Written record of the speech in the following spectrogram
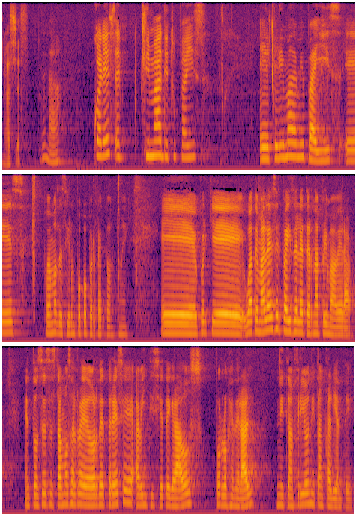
Gracias. De nada. ¿Cuál es el clima de tu país? El clima de mi país es, podemos decir, un poco perfecto. Eh, porque Guatemala es el país de la eterna primavera. Entonces estamos alrededor de 13 a 27 grados por lo general, ni tan frío ni tan caliente.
